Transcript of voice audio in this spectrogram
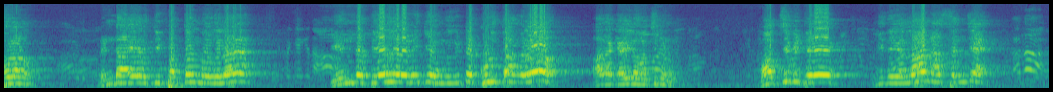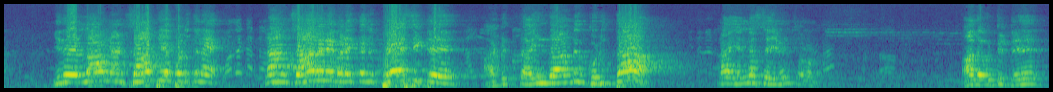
சொல்லணும். ரெண்டாயிரத்தி பத்தொன்பதுல எந்த தேர்தல் அறிக்கை உங்ககிட்ட கொடுத்தாங்களோ அதை கையில வச்சுக்கணும். வச்சுக்கிட்டு இதையெல்லாம் நான் செஞ்சேன். இதையெல்லாம் நான் சாத்தியப்படுத்தினேன். நான் சாதனை படைத்தேன்னு பேசிட்டு அடுத்த ஐந்து ஆண்டு கொடுத்தா நான் என்ன செய்வேன்னு சொல்லணும். அதை விட்டுட்டு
